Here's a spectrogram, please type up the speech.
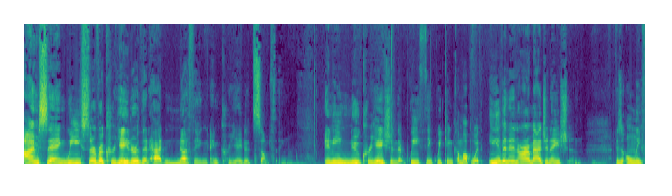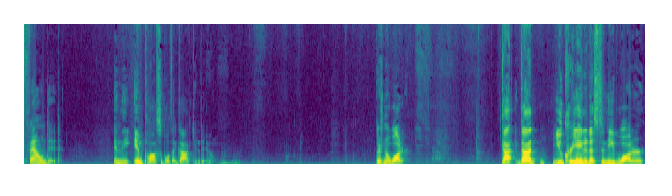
I'm saying we serve a creator that had nothing and created something. Any new creation that we think we can come up with, even in our imagination, is only founded in the impossible that God can do. There's no water. God, God, you created us to need water,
